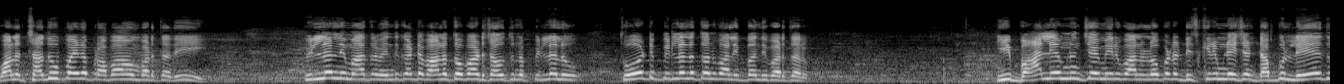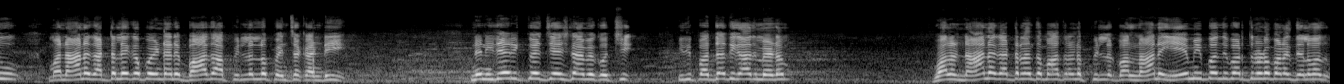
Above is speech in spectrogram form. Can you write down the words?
వాళ్ళ చదువు పైన ప్రభావం పడుతుంది. పిల్లల్ని మాత్రం ఎందుకంటే వాళ్ళతో పాటు చదువుతున్న పిల్లలు తోటి పిల్లలతో వాళ్ళు ఇబ్బంది పడతారు. ఈ బాల్యం నుంచే మీరు వాళ్ళ లోపల డిస్క్రిమినేషన్ డబ్బు లేదు మా నాన్న కట్టలేకపోయిందనే బాధ ఆ పిల్లల్లో పెంచకండి. నేను ఇదే రిక్వెస్ట్ చేసిన ఆమెకు వచ్చి ఇది పద్ధతి కాదు మేడం. వాళ్ళ నాన్న కట్టనంత మాత్రాన పిల్ల వాళ్ళ నాన్న ఏమి ఇబ్బంది పడుతున్నాడో మనకు తెలియదు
